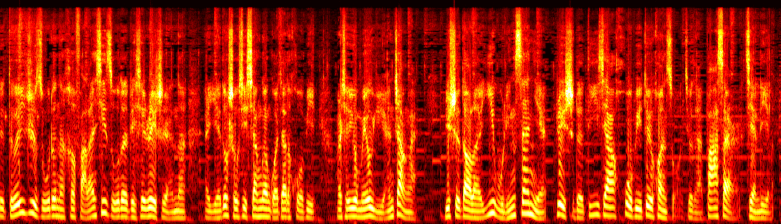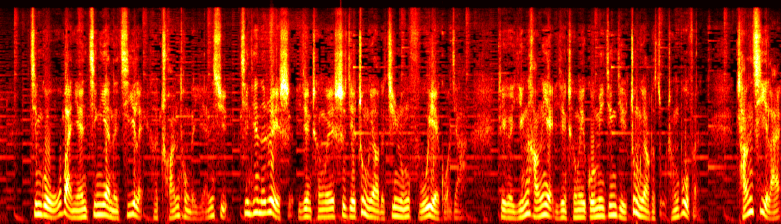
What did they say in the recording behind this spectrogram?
这德意志族的呢和法兰西族的这些瑞士人呢，呃，也都熟悉相关国家的货币，而且又没有语言障碍。于是到了一五零三年，瑞士的第一家货币兑换所就在巴塞尔建立了。经过五百年经验的积累和传统的延续，今天的瑞士已经成为世界重要的金融服务业国家。这个银行业已经成为国民经济重要的组成部分。长期以来，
